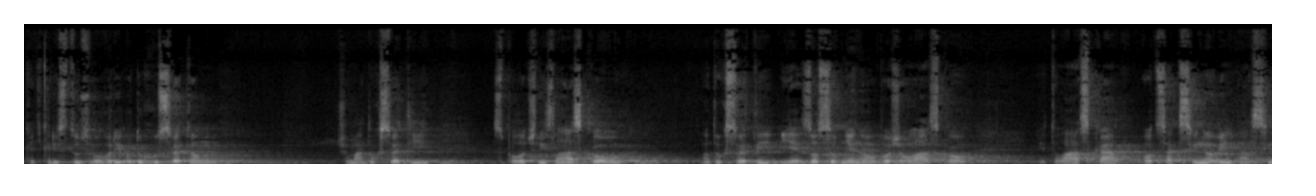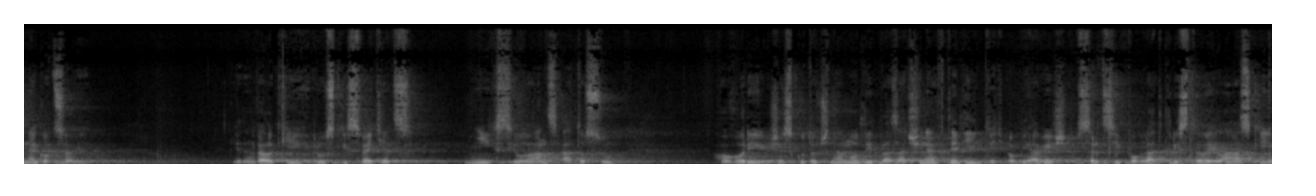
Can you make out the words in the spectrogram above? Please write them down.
keď Kristus hovorí o Duchu Svetom, čo má Duch Svetý spoločný s láskou, no Duch Svetý je zosobnenou Božou láskou. Je to láska Otca k Synovi a Syna k Otcovi. Jeden veľký ruský svetec, mních Silván z Atosu, hovorí, že skutočná modlitba začína vtedy, keď objavíš v srdci pohľad Kristovej lásky,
